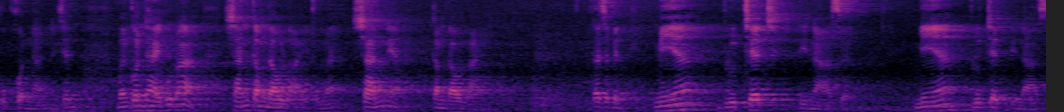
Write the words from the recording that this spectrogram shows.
บุคคลนั้นอย่างเช่น เหมือนคนไทยพูดว่าฉันกำเดาไหลถูกไหมฉันเนี่ยกำเดาไหล ก็จะเป็นเมียบลูเทตดีนาสเมียบลูเทตดีนาส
